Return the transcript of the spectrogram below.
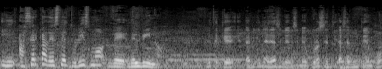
y acerca de este turismo de, del vino. Fíjate que a mí una idea se me, se me ocurrió hace, un tiempo.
